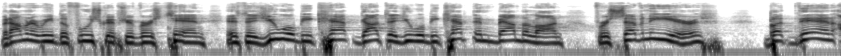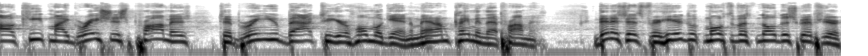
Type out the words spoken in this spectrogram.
but I'm going to read the full scripture, verse 10. It says, You will be kept, God says, You will be kept in Babylon for 70 years, but then I'll keep my gracious promise to bring you back to your home again. Man, I'm claiming that promise. Then it says, For here most of us know the scripture,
